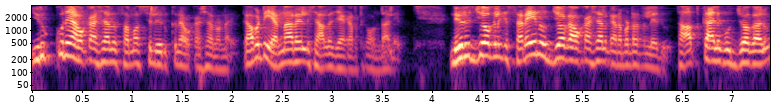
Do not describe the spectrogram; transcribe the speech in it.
ఇరుక్కునే అవకాశాలు సమస్యలు ఇరుక్కునే అవకాశాలు ఉన్నాయి. కాబట్టి ఎన్ఆర్ఐలు చాలా జాగ్రత్తగా ఉండాలి. నిరుద్యోగులకి సరైన ఉద్యోగ అవకాశాలు కనబడటం లేదు తాత్కాలిక ఉద్యోగాలు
